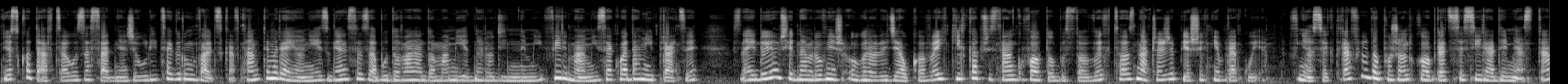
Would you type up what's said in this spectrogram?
Wnioskodawca uzasadnia, że ulica Grunwaldzka w tamtym rejonie jest gęsto zabudowana domami jednorodzinnymi, firmami, zakładami pracy, znajdują się tam również ogrody działkowe i kilka przystanków autobusowych, co oznacza, że pieszych nie brakuje. Wniosek trafił do porządku obrad sesji Rady Miasta,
